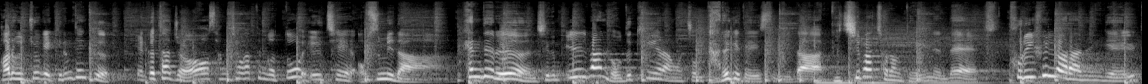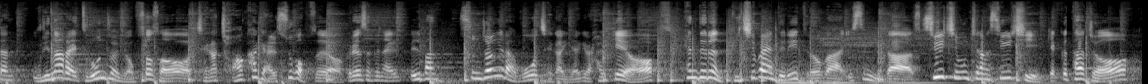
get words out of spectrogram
바로 위쪽에 기름 탱크 깨끗하죠. 상처 같은 것도 일체 없습니다. 핸들은 지금 일반 로드킹이랑은 좀 다르게 되어 있습니다. 비치바처럼 되어 있는데 프리휠러라는 게 일단 우리나라에 들어온 적이 없어서 제가 정확하게 알 수가 없어요. 그래서 그냥 일반 순정이라고 제가 이야기를 할게요. 핸들은 비치바 핸들이 들어가 있습니다. 스위치 뭉치랑 스위치 깨끗하죠.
